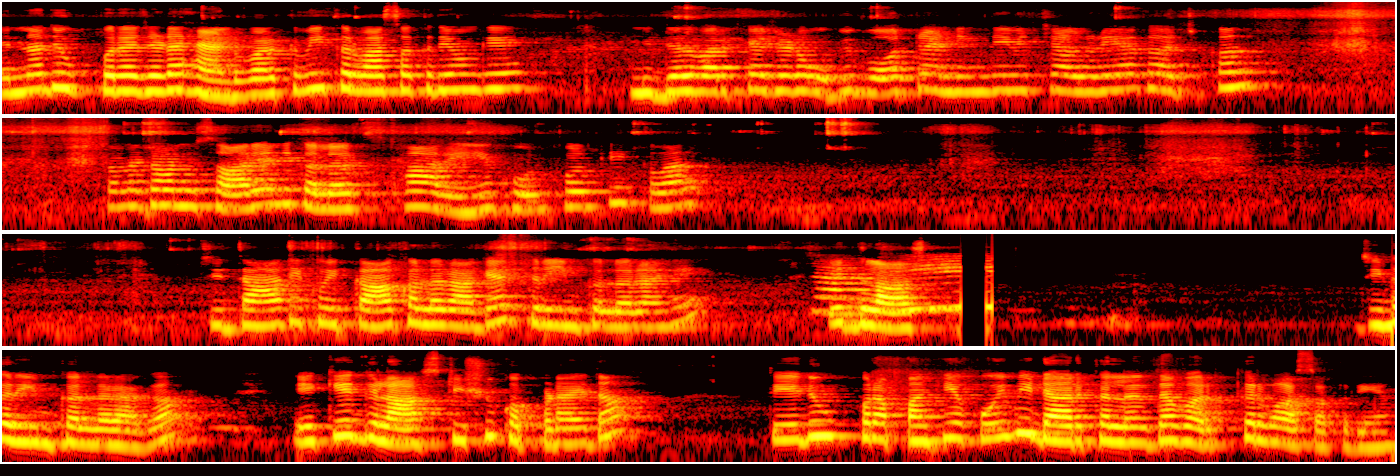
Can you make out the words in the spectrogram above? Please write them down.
ਇਹਨਾਂ ਦੇ ਉੱਪਰ ਹੈ ਜਿਹੜਾ ਹੈਂਡ ਵਰਕ ਵੀ ਕਰਵਾ ਸਕਦੇ ਹੋਗੇ। ਨੀਡਲ ਵਰਕ ਹੈ ਜਿਹੜਾ, ਉਹ ਵੀ ਬਹੁਤ ਟ੍ਰੈਂਡਿੰਗ ਦੇ ਵਿੱਚ ਚੱਲ ਰਿਹਾ ਹੈ ਅੱਜ ਕੱਲ੍ਹ ਤਾਂ ਮੈਂ ਤੁਹਾਨੂੰ ਸਾਰਿਆਂ ਦੇ ਕਲਰ ਸਿਖਾ ਰਹੀ ਹਾਂ ਖੋਲ ਖੋਲ ਕੇ ਇੱਕ ਵਾਰ। ਜਿੱਦਾਂ ਦੀ ਕੋਈ ਕਾ ਕਲਰ ਆ ਗਿਆ ਕਰੀਮ ਕਲਰ ਆ ਇਹ। ਇਹ ਗਲਾਸ ਜੀ ਕਰੀਮ ਕਲਰ ਹੈਗਾ। ਇਹ ਕੀ ਗਲਾਸ ਟਿਸ਼ੂ ਕੱਪੜਾ ਇਹਦਾ। ਤੇ ਇਹਦੇ ਉੱਪਰ ਆਪਾਂ ਕੀ ਆ, ਕੋਈ ਵੀ ਡਾਰਕ ਕਲਰ ਦਾ ਵਰਕ ਕਰਵਾ ਸਕਦੇ ਹਾਂ।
